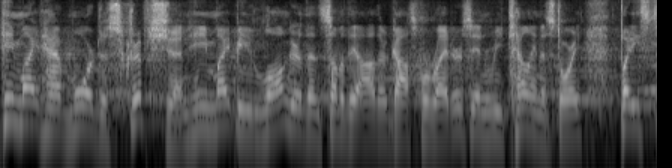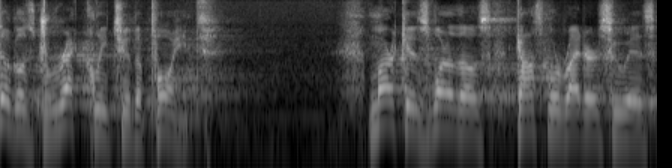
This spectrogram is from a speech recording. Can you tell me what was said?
He might have more description. He might be longer than some of the other gospel writers in retelling a story, but he still goes directly to the point. Mark is one of those gospel writers who is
